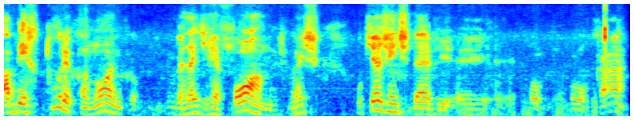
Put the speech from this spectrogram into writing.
abertura econômica, na verdade, de reformas, mas o que a gente deve é, colocar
